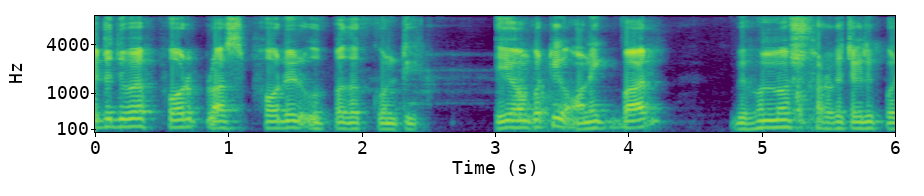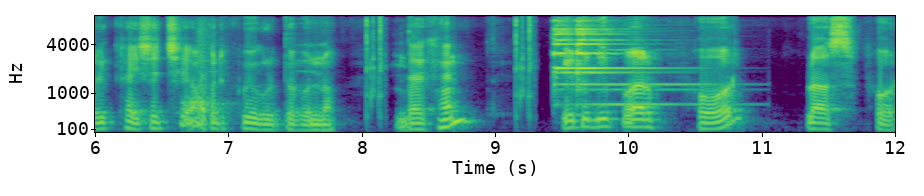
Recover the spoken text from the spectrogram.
এটু দিবে ফোর প্লাস ফোরের উৎপাদক কোনটি? এই অঙ্কটি অনেকবার বিভিন্ন সরকারি চাকরি পরীক্ষা এসেছে, অঙ্কটি খুবই গুরুত্বপূর্ণ। দেখেন a to the power four plus four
